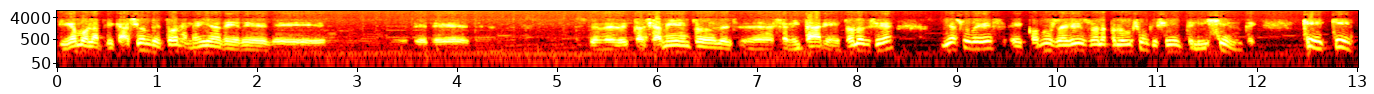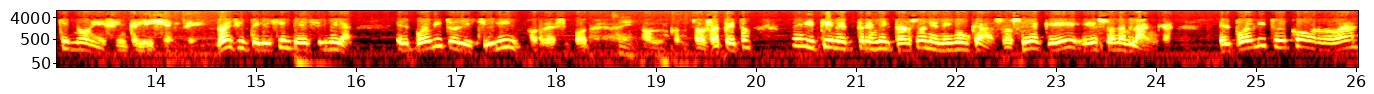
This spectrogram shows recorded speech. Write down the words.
digamos, la aplicación de todas las medidas de, de, de, de, distanciamiento, de, sanitaria y todo lo que sea, y a su vez eh, con un regreso a la producción que sea inteligente. ¿Qué, qué, qué no es inteligente? No es inteligente decir, mira, el pueblito de Chilín, por, por con, todo respeto, eh, tiene 3.000 personas en ningún caso, o sea que es zona blanca. El pueblito de Córdoba,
